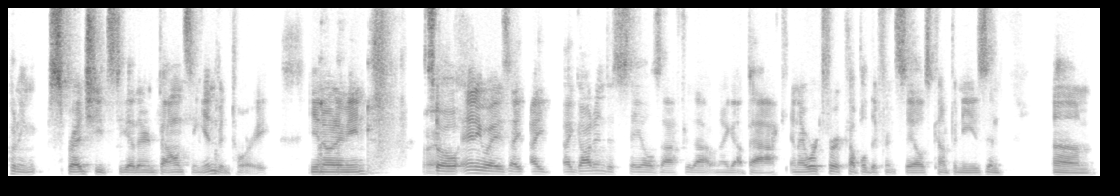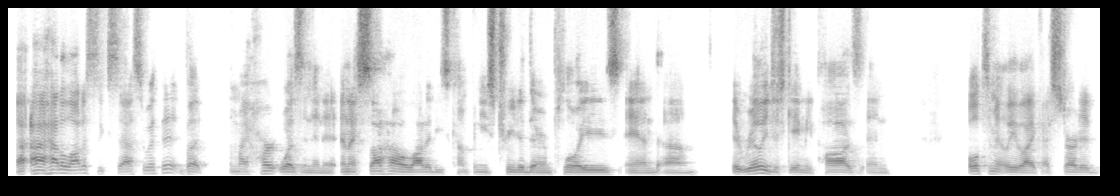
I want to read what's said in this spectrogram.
putting spreadsheets together and balancing inventory. You know what I mean? Right. So, anyways, I, I I got into sales after that when I got back, and I worked for a couple different sales companies, and um, I, I had a lot of success with it, but my heart wasn't in it. And I saw how a lot of these companies treated their employees, and um, it really just gave me pause. And ultimately, like I started,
